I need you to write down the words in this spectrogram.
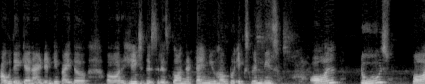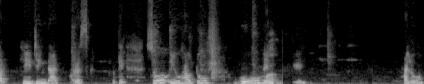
how they can identify the or hedge this risk. So on that time you have to explain these all tools for hedging that risk okay? So you have to go in detail. hello?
